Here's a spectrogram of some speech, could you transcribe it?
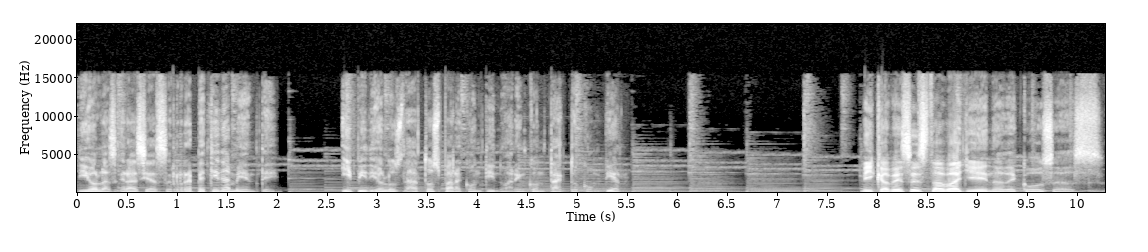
dio las gracias repetidamente y pidió los datos para continuar en contacto con Pierre. Mi cabeza estaba llena de cosas.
